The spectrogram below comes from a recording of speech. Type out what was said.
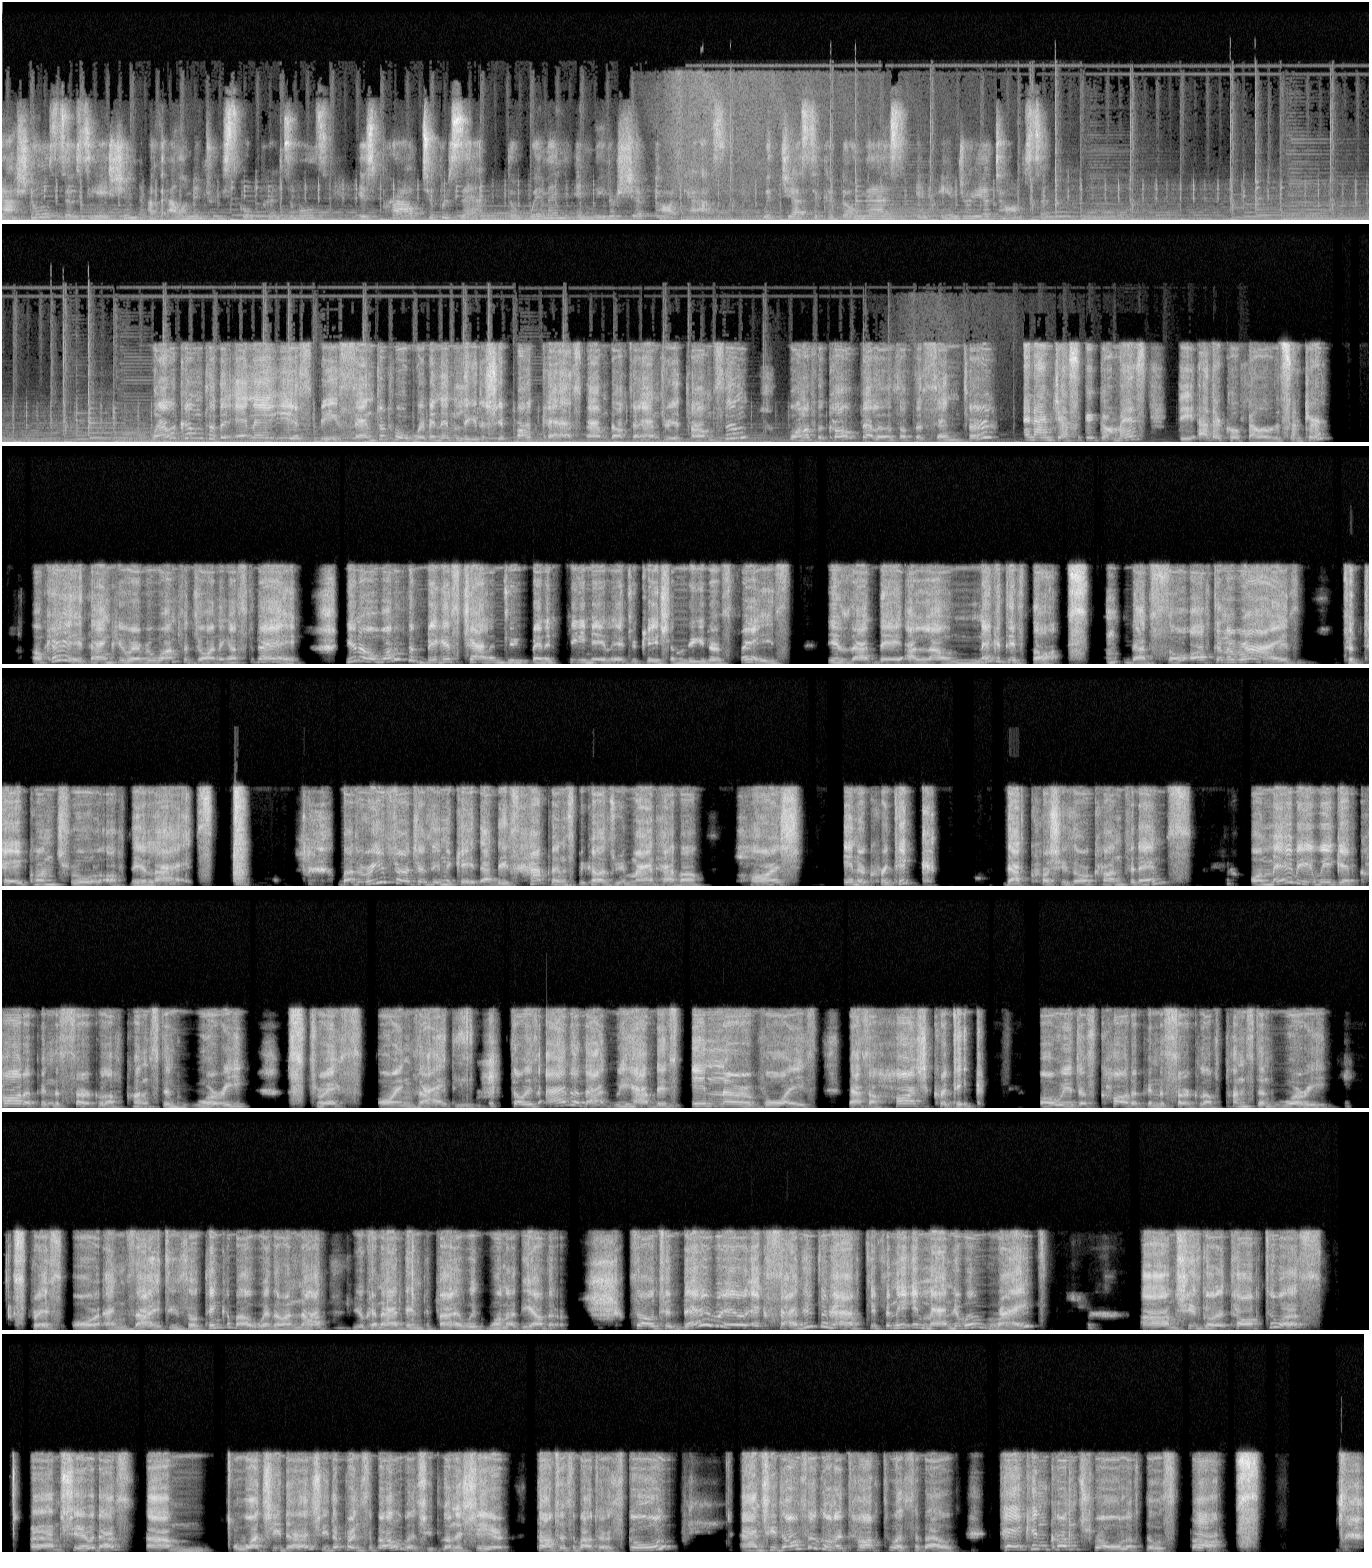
National Association of Elementary School Principals is proud to present the Women in Leadership podcast with Jessica Gomez and Andrea Thompson. Welcome to the NAESP Center for Women in Leadership podcast. I'm Dr. Andrea Thompson, one of the co-fellows of the center. And I'm Jessica Gomez, the other co-fellow of the center. Okay, thank you everyone for joining us today. You know, one of the biggest challenges many female education leaders face is that they allow negative thoughts that so often arise to take control of their lives. But researchers indicate that this happens because we might have a harsh inner critic that crushes our confidence or maybe we get caught up in the circle of constant worry, stress, or anxiety. So it's either that we have this inner voice that's a harsh critic, or we're just caught up in the circle of constant worry, stress, or anxiety. So think about whether or not you can identify with one or the other. So today we're excited to have Tiffany Emanuel-Wright. Um, she's going to talk to us um, share with us um, what she does. She's a principal, but she's going to share, talk to us about her school. And she's also going to talk to us about taking control of those thoughts,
